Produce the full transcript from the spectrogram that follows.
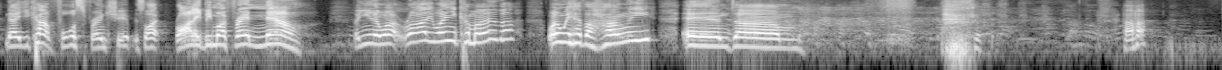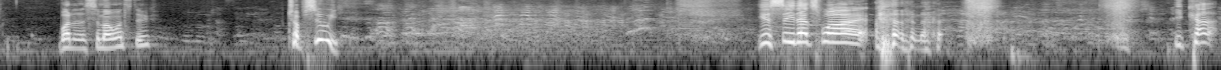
Now, you can't force friendship. It's like, Riley, be my friend now. But you know what? Riley, why don't you come over? Why don't we have a hangi and. Um, huh? What do the Samoans do? Chop suey. You see, that's why. I don't know. You can't.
